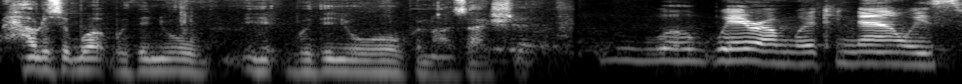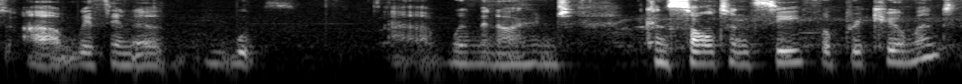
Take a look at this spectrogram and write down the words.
how does it work within your within your organisation? Well, where I'm working now is uh, within a uh, women-owned consultancy for procurement.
